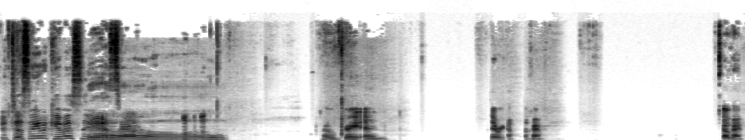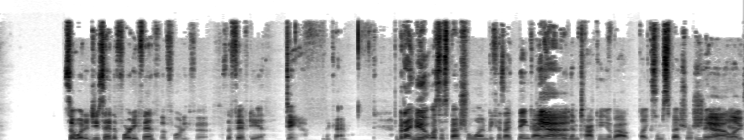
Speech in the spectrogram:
It doesn't even give us the answer. oh, great. And there we go. Okay. Okay. So what did you say? The 45th? The forty fifth. The 50th. Damn. Okay. But I knew it was a special one because I think I Yeah. remember them talking about like some special shit. Yeah, like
